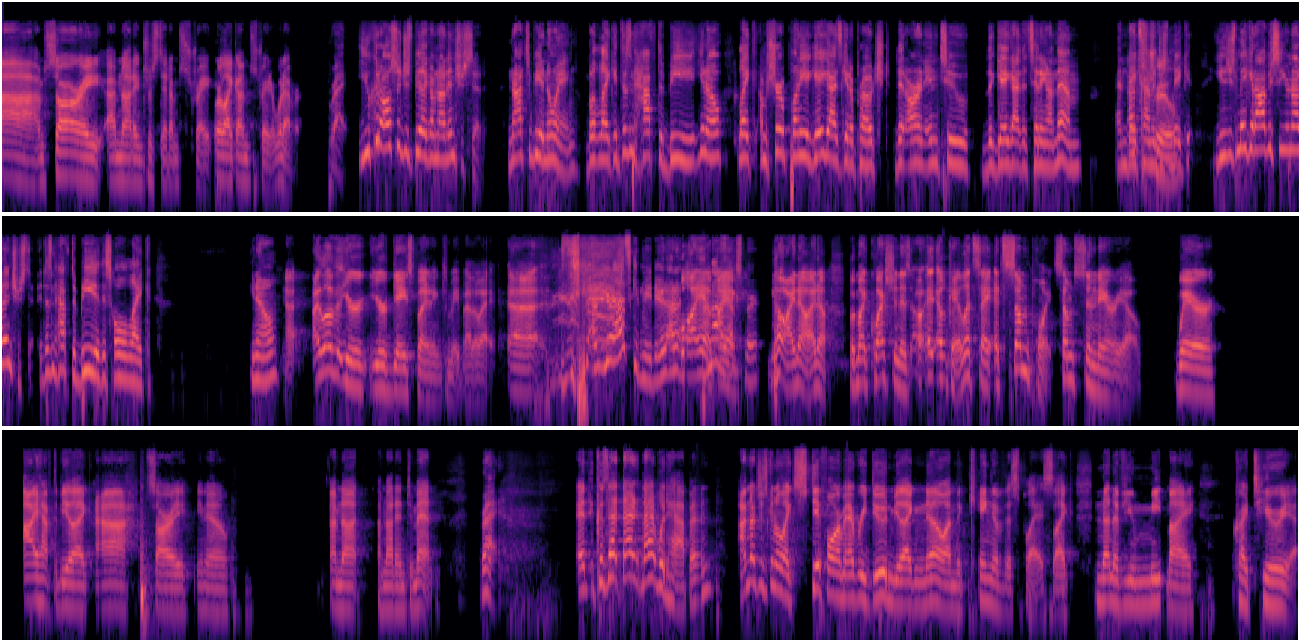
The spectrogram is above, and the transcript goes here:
ah i'm sorry i'm not interested i'm straight or like i'm straight or whatever Right. You could also just be like, I'm not interested. Not to be annoying, but like it doesn't have to be, you know, like I'm sure plenty of gay guys get approached that aren't into the gay guy that's hitting on them. And they kind of just make it you just make it obviously you're not interested. It doesn't have to be this whole like you know. yeah i love that you're you're gay splaining to me by the way uh you're asking me, dude. I don't, well i am I'm not i an am expert. no i know i know but my question is oh, eh, okay let's say at some point some scenario where i have to be like ah i'm sorry you know i'm not i'm not into men Right. and because that that that would happen i'm not just gonna like stiff arm every dude and be like no i'm the king of this place like none of you meet my criteria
